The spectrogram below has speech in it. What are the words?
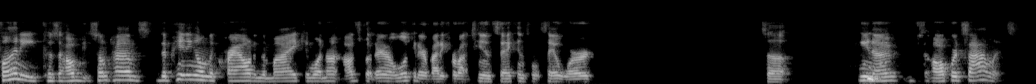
funny because I'll sometimes, depending on the crowd and the mic and whatnot, I'll just go there and look at everybody for about 10 seconds, won't say a word. What's up? You hmm. know, just awkward silence.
